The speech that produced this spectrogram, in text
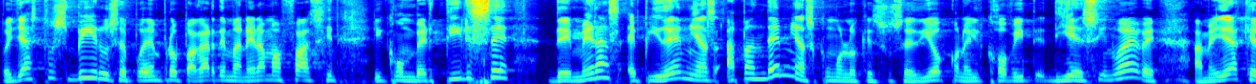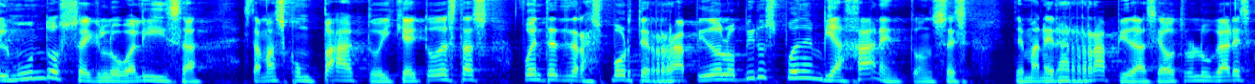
pues ya estos virus se pueden propagar de manera más fácil y convertirse de meras epidemias a pandemias como lo que sucedió con el COVID-19. A medida que el mundo se globaliza, está más compacto y que hay todas estas fuentes de transporte rápido, los virus pueden viajar entonces de manera rápida hacia otros lugares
